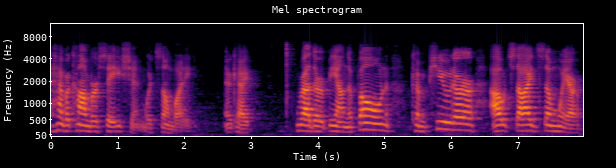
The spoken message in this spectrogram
have a conversation with somebody, okay, whether it be on the phone, computer, outside somewhere,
